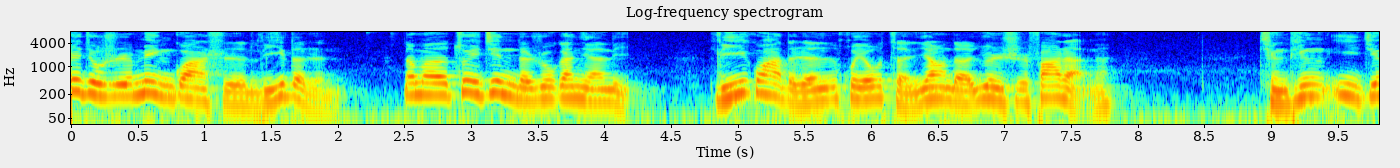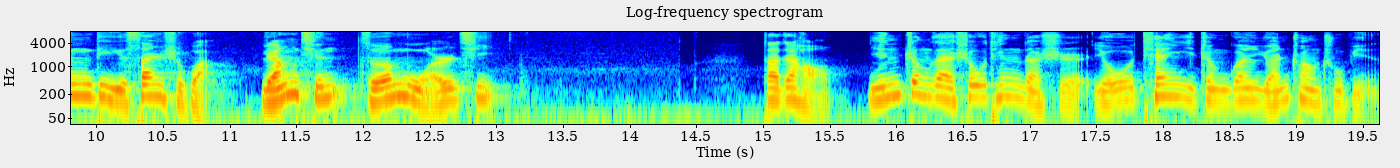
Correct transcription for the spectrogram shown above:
这就是命卦是离的人。那么最近的若干年里，离卦的人会有怎样的运势发展呢？请听《易经》第三十卦：良禽择木而栖。大家好，您正在收听的是由天意正观原创出品，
